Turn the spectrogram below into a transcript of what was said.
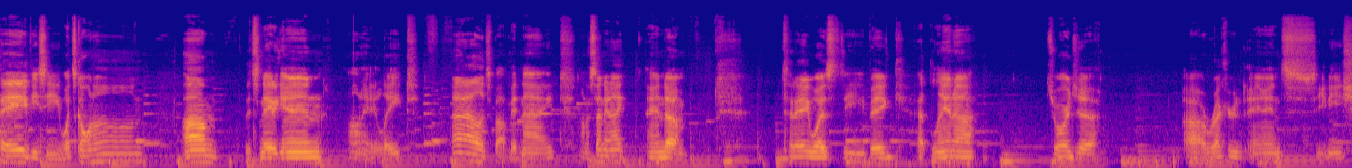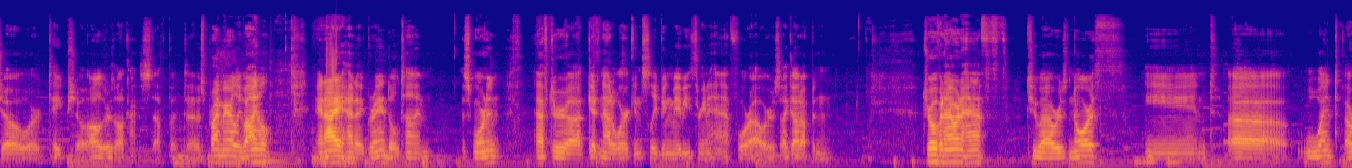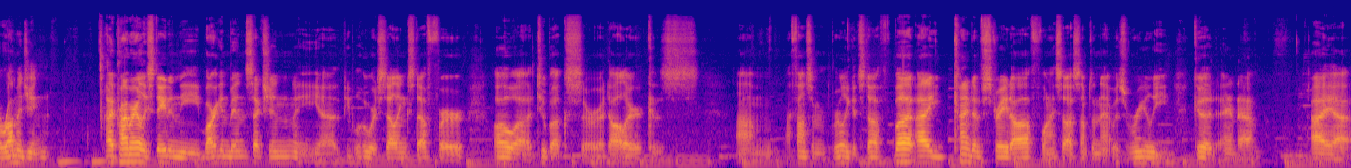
Hey VC, what's going on? Um, it's Nate again on a late, well, it's about midnight on a Sunday night, and um, today was the big Atlanta, Georgia uh, record and CD show or tape show. Oh, there's all kinds of stuff, but uh, it was primarily vinyl, and I had a grand old time this morning after uh, getting out of work and sleeping maybe three and a half, four hours, I got up and drove an hour and a half, two hours north, and uh, went a rummaging. I primarily stayed in the bargain bin section, the uh, people who were selling stuff for oh uh, two bucks or a dollar, because um, I found some really good stuff, but I kind of strayed off when I saw something that was really good, and uh, I uh,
